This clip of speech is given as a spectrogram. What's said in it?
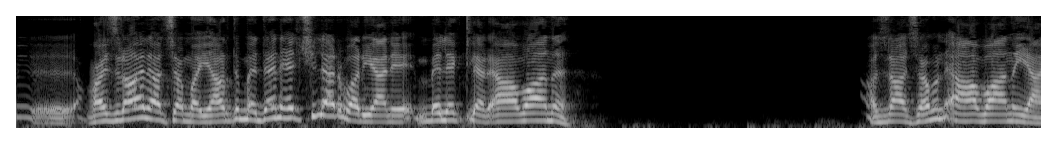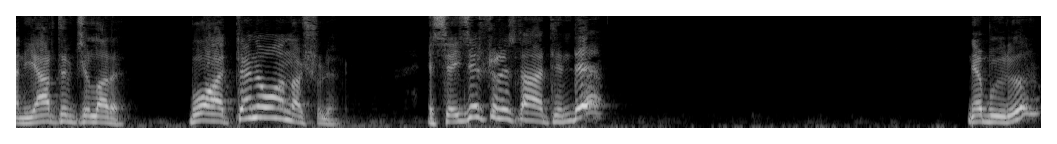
e, Azrail Aleyhisselam'a yardım eden elçiler var yani melekler, avanı. Azrail Aleyhisselam'ın avanı yani yardımcıları. Bu ayetten o anlaşılıyor. E Secde Suresi ayetinde ne buyuruyor?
